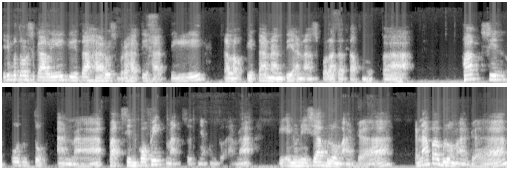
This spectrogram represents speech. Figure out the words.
Jadi betul sekali kita harus berhati-hati kalau kita nanti anak sekolah tatap muka. Vaksin untuk anak, vaksin COVID maksudnya untuk anak di Indonesia belum ada. Kenapa belum ada?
